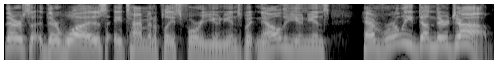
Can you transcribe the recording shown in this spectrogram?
there's there was a time and a place for unions, but now the unions have really done their job.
